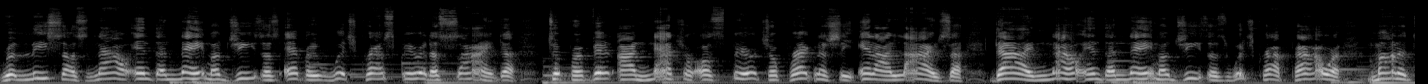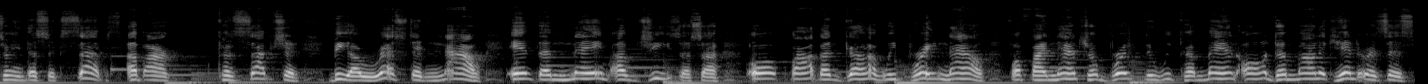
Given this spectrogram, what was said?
Release us now in the name of Jesus. Every witchcraft spirit assigned uh, to prevent our natural or spiritual pregnancy in our lives uh, die now in the name of Jesus. Witchcraft power monitoring the success of our conception be arrested now in the name of Jesus. Uh, oh, Father God, we pray now for financial breakthrough. We command all demonic hindrances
